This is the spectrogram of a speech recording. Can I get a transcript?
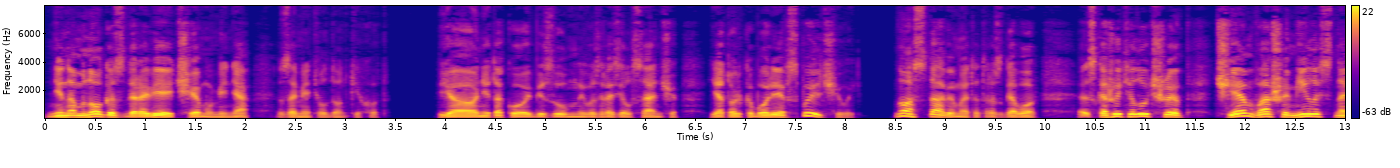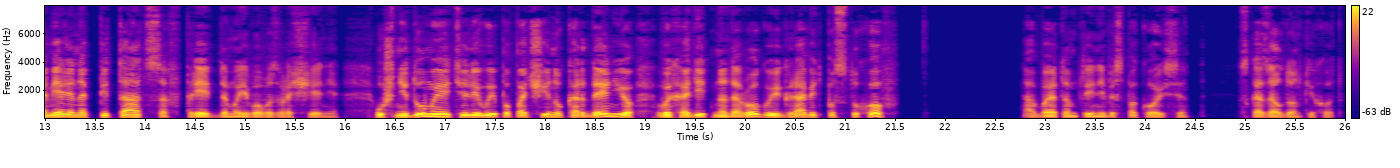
не намного здоровее, чем у меня, — заметил Дон Кихот. — Я не такой безумный, — возразил Санчо, — я только более вспыльчивый. Но ну, оставим этот разговор. Скажите лучше, чем ваша милость намерена питаться впредь до моего возвращения? Уж не думаете ли вы по почину Карденью выходить на дорогу и грабить пастухов? — Об этом ты не беспокойся, — сказал Дон Кихот.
